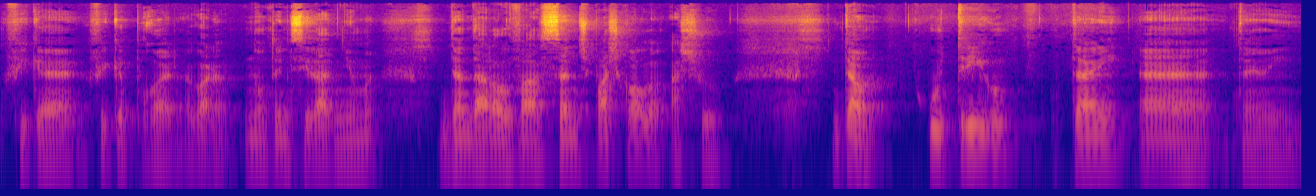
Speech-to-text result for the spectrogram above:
que fica, que fica porreiro. Agora, não tem necessidade nenhuma de andar a levar santos para a escola, acho eu. Então, o trigo tem, uh, tem,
